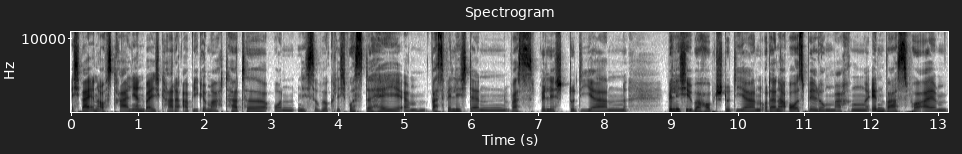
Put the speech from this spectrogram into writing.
Ich war in Australien, weil ich gerade Abi gemacht hatte und nicht so wirklich wusste, hey, ähm, was will ich denn? Was will ich studieren? Will ich überhaupt studieren oder eine Ausbildung machen? In was vor allem?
